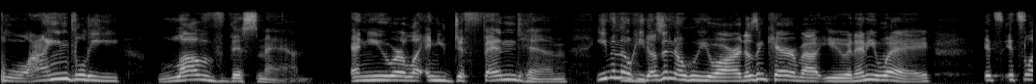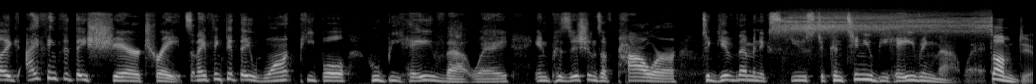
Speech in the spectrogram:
blindly love this man and you are like and you defend him even though he Mm. doesn't know who you are, doesn't care about you in any way, it's it's like I think that they share traits and I think that they want people who behave that way in positions of power to give them an excuse to continue behaving that way. Some do.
